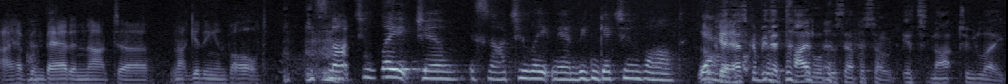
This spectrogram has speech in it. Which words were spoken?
I have been bad in not uh, not getting involved. It's not too late, Jim. It's not too late, man. We can get you involved. Yeah. Okay. That's gonna be the title of this episode. It's not too late.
